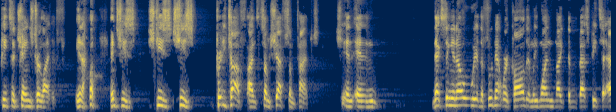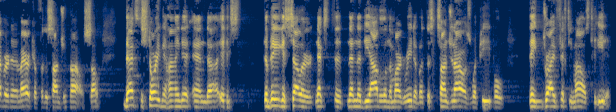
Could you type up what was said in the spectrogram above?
"Pizza changed her life," you know. And she's she's she's pretty tough on some chefs sometimes. She, and and next thing you know, we the Food Network called and we won like the best pizza ever in America for the San Gennaro. So that's the story behind it, and uh, it's the biggest seller next to then the Diablo and the Margherita. But the San Gennaro is what people they drive 50 miles to eat it.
